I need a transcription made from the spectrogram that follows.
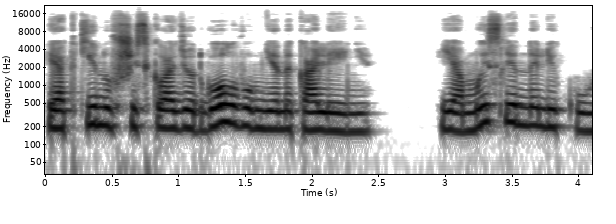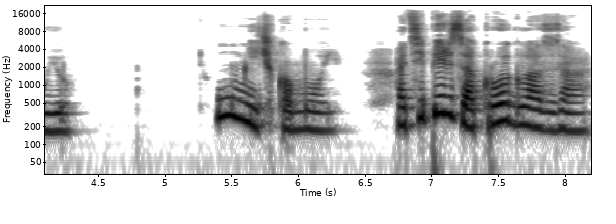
и, откинувшись, кладет голову мне на колени. Я мысленно ликую. «Умничка мой! А теперь закрой глаза!»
